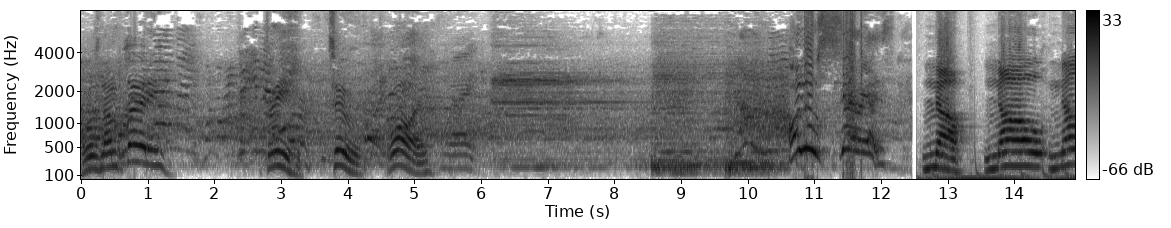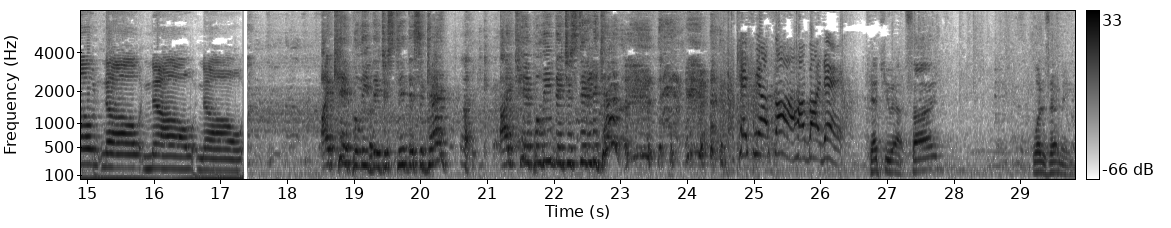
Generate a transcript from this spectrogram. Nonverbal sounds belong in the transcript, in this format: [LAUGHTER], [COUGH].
Who's number 30? Three, two, one. Are you serious? No, no, no, no, no, no. I can't believe they just did this again. I can't believe they just did it again. Catch me outside. How about that? Catch you outside? What does that mean?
